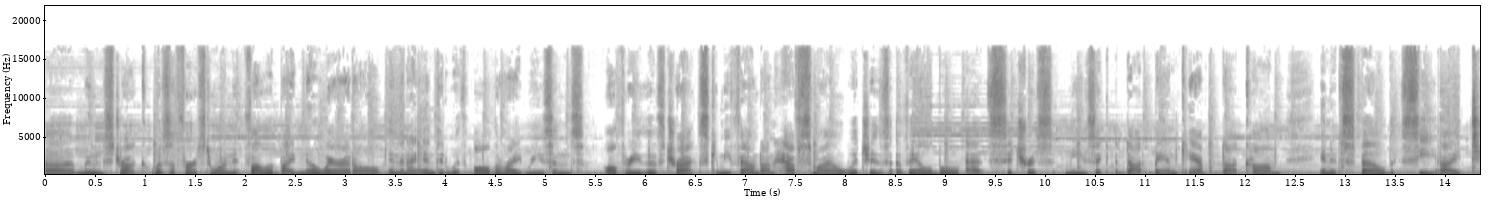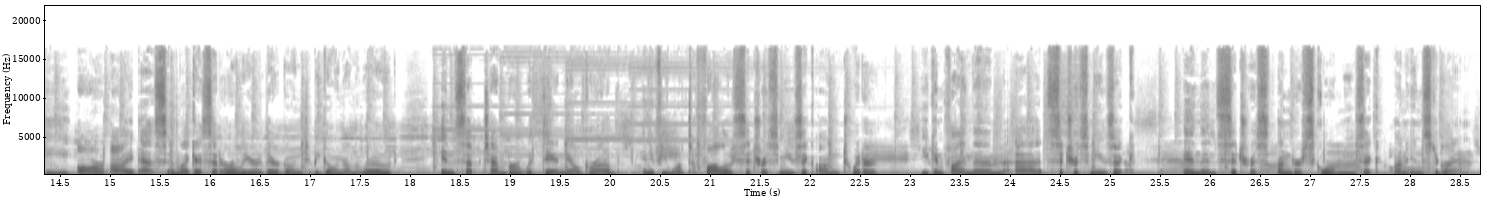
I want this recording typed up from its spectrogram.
uh, Moonstruck was the first one, followed by Nowhere at All, and then I ended with All the Right Reasons. All three of those tracks can be found on Half Smile, which is available at citrismusic.bandcamp.com and it's spelled C I T R I S. And like I said earlier, they're going to be going on the road in September with Danielle Grubb. And if you want to follow Citris Music on Twitter, you can find them at Citris Music and then citris underscore music on Instagram.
